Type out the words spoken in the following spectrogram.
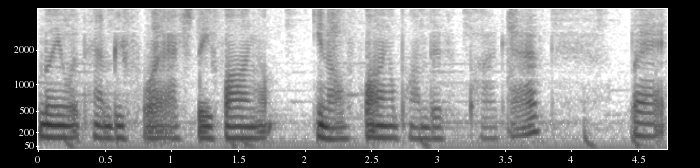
familiar with him before actually falling up, you know, falling upon this podcast. But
